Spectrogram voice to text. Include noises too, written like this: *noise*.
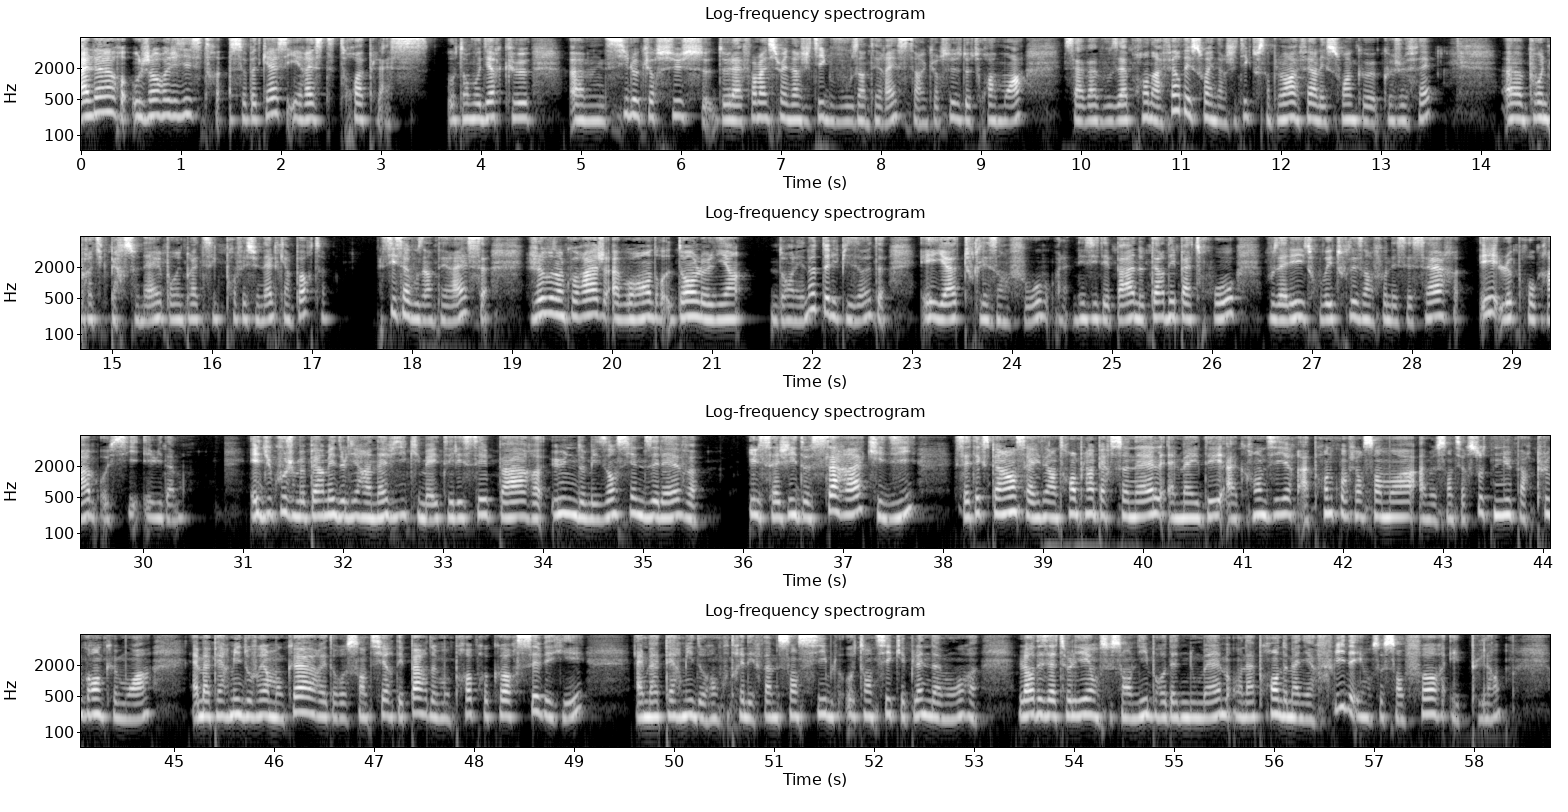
À l'heure où j'enregistre ce podcast, il reste trois places. Autant vous dire que euh, si le cursus de la formation énergétique vous intéresse, c'est un cursus de trois mois, ça va vous apprendre à faire des soins énergétiques, tout simplement à faire les soins que, je fais, euh, pour une pratique personnelle, pour une pratique professionnelle, qu'importe. Si ça vous intéresse, je vous encourage à vous rendre dans le lien dans les notes de l'épisode et il y a toutes les infos. n'hésitez pas, ne tardez pas trop, vous allez y trouver toutes les infos nécessaires et le programme aussi évidemment. Et du coup, je me permets de lire un avis qui m'a été laissé par une de mes anciennes élèves. Il s'agit de Sarah qui dit cette expérience a été un tremplin personnel, elle m'a aidé à grandir, à prendre confiance en moi, à me sentir soutenue par plus grand que moi, elle m'a permis d'ouvrir mon cœur et de ressentir des parts de mon propre corps s'éveiller, elle m'a permis de rencontrer des femmes sensibles, authentiques et pleines d'amour. Lors des ateliers, on se sent libre d'être nous-mêmes, on apprend de manière fluide et on se sent fort et plein.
